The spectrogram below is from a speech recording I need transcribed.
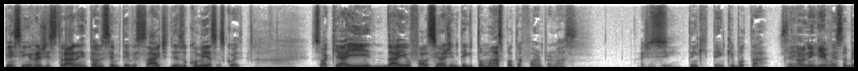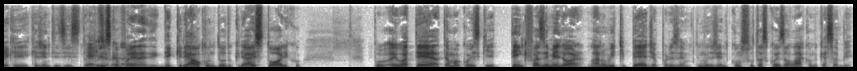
pensei em registrar, né? Então ele sempre teve site desde o começo, as coisas. Ah. Só que aí, daí eu falo assim, ó, a gente tem que tomar as plataformas para nós. A gente Sim. tem que, tem que botar. Senão é. ninguém vai saber que, que a gente existe. Então é, por isso, isso é que eu falei, né? De, de criar o conteúdo, criar histórico. Eu até, até uma coisa que tem que fazer melhor. Lá na Wikipédia, por exemplo. Tem muita gente que consulta as coisas lá quando quer saber.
